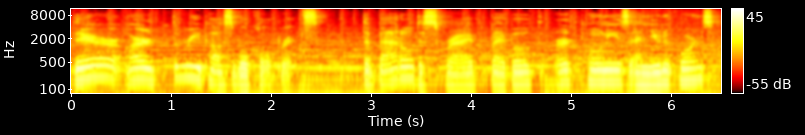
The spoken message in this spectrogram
there are three possible culprits. The battle described by both Earth Ponies and Unicorns,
